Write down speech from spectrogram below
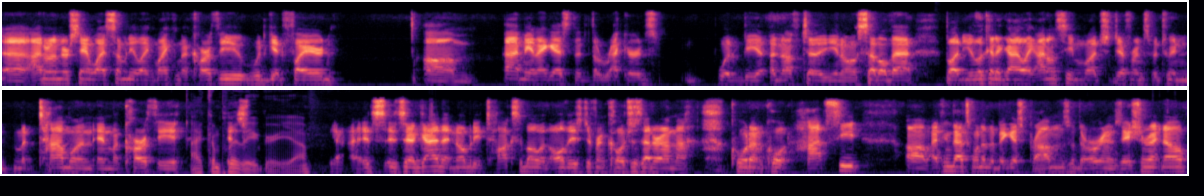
Uh, I don't understand why somebody like Mike McCarthy would get fired. Um, I mean, I guess the, the records would be enough to you know settle that. But you look at a guy like I don't see much difference between Tomlin and McCarthy. I completely it's, agree. Yeah. Yeah, it's it's a guy that nobody talks about with all these different coaches that are on the quote unquote hot seat. Um, I think that's one of the biggest problems with their organization right now.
